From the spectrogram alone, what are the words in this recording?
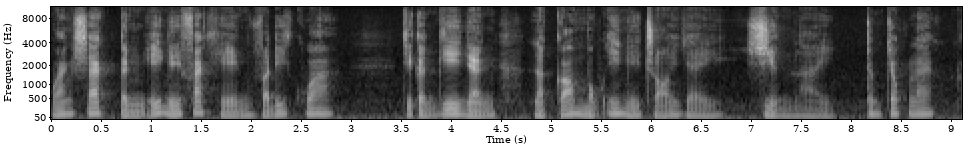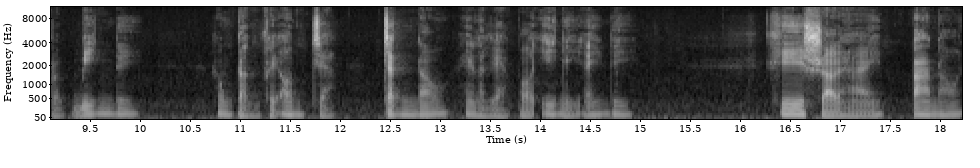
quan sát từng ý nghĩ phát hiện và đi qua. Chỉ cần ghi nhận là có một ý nghĩ trỗi dậy, dừng lại trong chốc lát rồi biến đi. Không cần phải ôm chặt, tranh đấu hay là gạt bỏ ý nghĩ ấy đi. Khi sợ hãi, ta nói,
